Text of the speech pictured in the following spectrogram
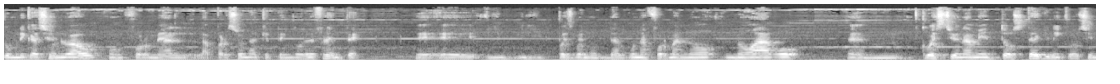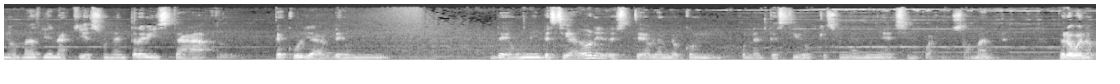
comunicación lo hago conforme a la persona que tengo de frente, eh, eh, y, y, pues bueno, de alguna forma no, no hago em, cuestionamientos técnicos, sino más bien aquí es una entrevista peculiar de un, de un investigador, este, hablando con, con el testigo que es una niña de 5 años, Amanda. Pero bueno,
